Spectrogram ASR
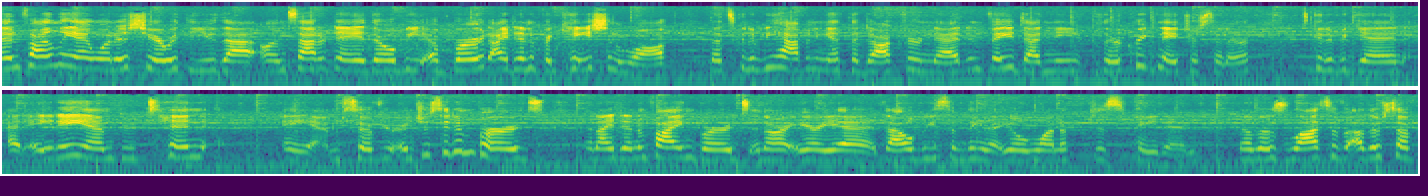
And finally, I want to share with you that on Saturday there will be a bird identification walk that's going to be happening at the Dr. Ned and Faye Dudney Clear Creek Nature Center. It's going to begin at 8 a.m. through 10 a.m. So if you're interested in birds and identifying birds in our area, that will be something that you'll want to participate in. Now there's lots of other stuff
